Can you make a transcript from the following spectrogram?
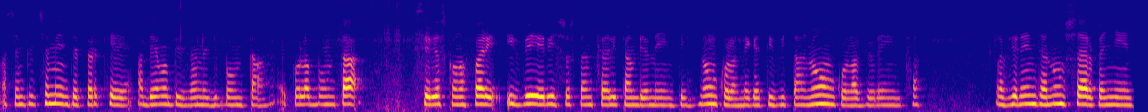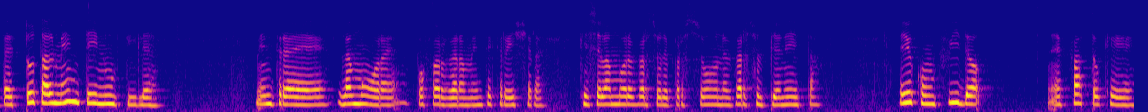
ma semplicemente perché abbiamo bisogno di bontà e con la bontà si riescono a fare i veri sostanziali cambiamenti, non con la negatività, non con la violenza. La violenza non serve a niente, è totalmente inutile mentre l'amore può far veramente crescere, che sia l'amore verso le persone, verso il pianeta. E io confido nel fatto che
